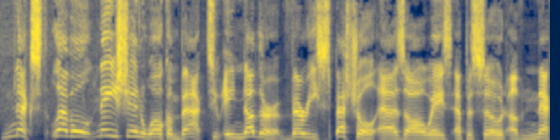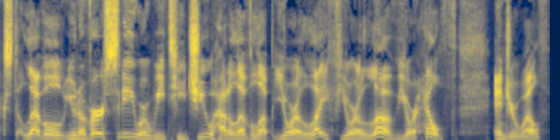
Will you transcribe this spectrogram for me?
Next Level Nation, welcome back to another very special, as always, episode of Next Level University, where we teach you how to level up your life, your love, your health, and your wealth.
